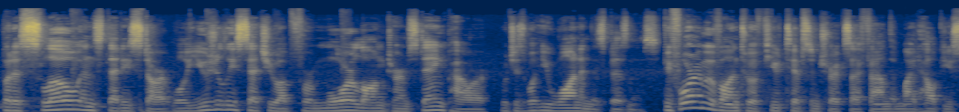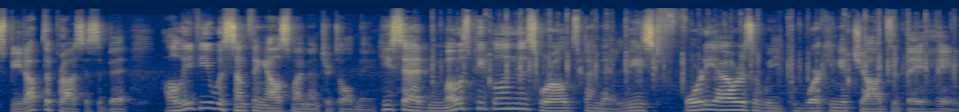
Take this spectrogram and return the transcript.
but a slow and steady start will usually set you up for more long-term staying power, which is what you want in this business. Before I move on to a few tips and tricks I found that might help you speed up the process a bit, I'll leave you with something else my mentor told me. He said, most people in this world spend at least 40 hours a week working at jobs that they hate.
